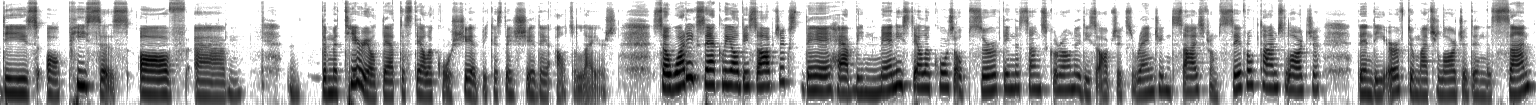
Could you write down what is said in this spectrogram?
These are pieces of um, the material that the stellar core shed because they share their outer layers. So what exactly are these objects? There have been many stellar cores observed in the sun's corona. These objects range in size from several times larger than the Earth to much larger than the sun.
